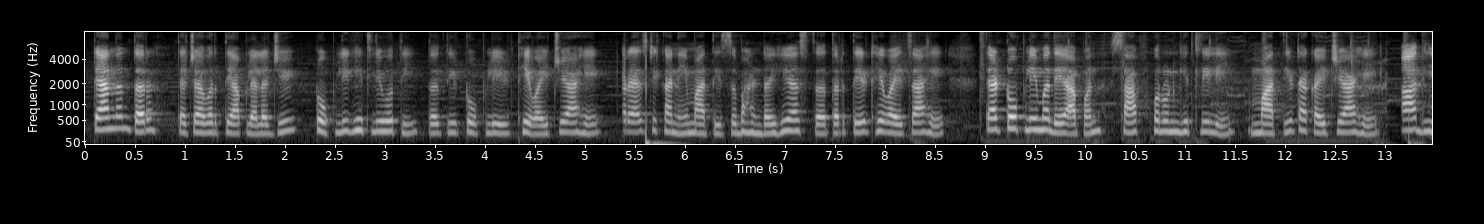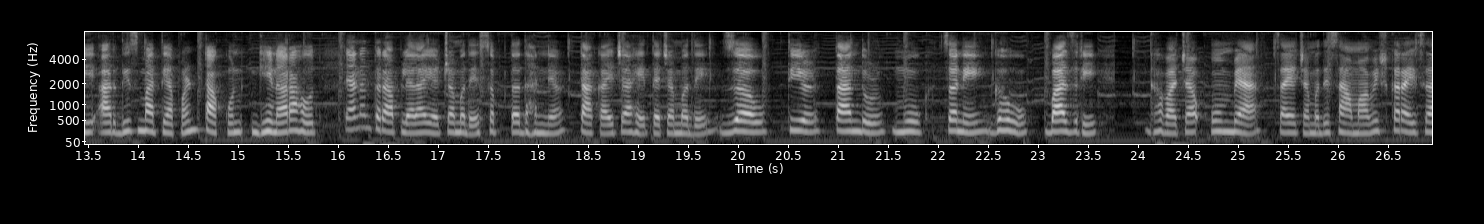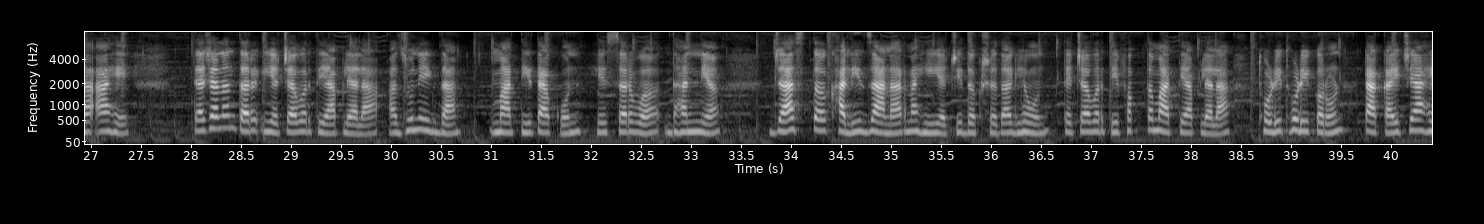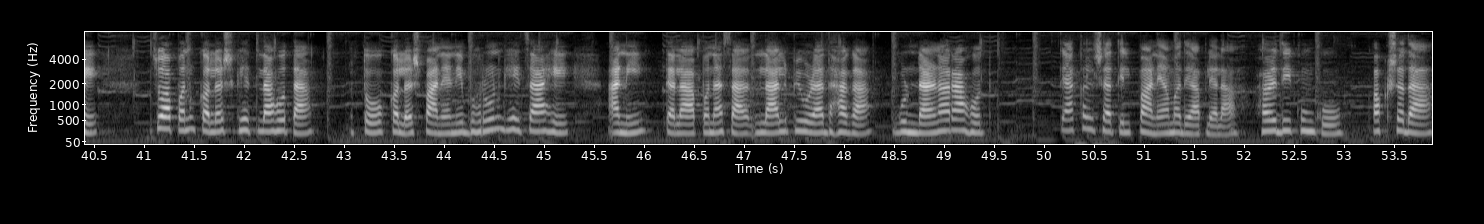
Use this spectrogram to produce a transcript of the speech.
त्यानंतर त्याच्यावरती आपल्याला जी टोपली घेतली होती तर ती टोपली ठेवायची आहे. बऱ्याच ठिकाणी मातीचं भांडंही असतं तर ते ठेवायचं आहे. त्या टोपलीमध्ये आपण साफ करून घेतलेली माती टाकायची आहे. आधी अर्धीच माती आपण टाकून घेणार आहोत. त्यानंतर आपल्याला याच्यामध्ये सप्तधान्य टाकायचे आहे. त्याच्यामध्ये जव तीळ तांदूळ मूग चणे गहू बाजरी गव्हाच्या ओंब्याचा याच्यामध्ये समावेश करायचा आहे. त्याच्यानंतर याच्यावरती आपल्याला अजून एकदा माती टाकून हे सर्व धान्य जास्त खाली जाणार नाही याची दक्षता घेऊन त्याच्यावरती फक्त माती आपल्याला थोडी थोडी करून टाकायची आहे. जो आपण कलश घेतला होता तो कलश पाण्याने भरून घ्यायचा आहे आणि त्याला आपण असा लाल पिवळा धागा गुंडाळणार आहोत. त्या कलशातील पाण्यामध्ये आपल्याला हळदी कुंकू अक्षदा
